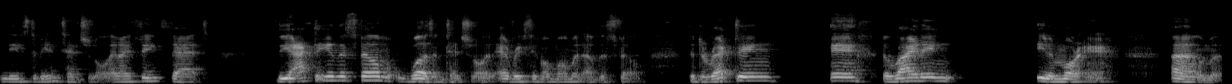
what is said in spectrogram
needs to be intentional. And I think that the acting in this film was intentional in every single moment of this film. The directing, eh, the writing, even more eh. Um,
